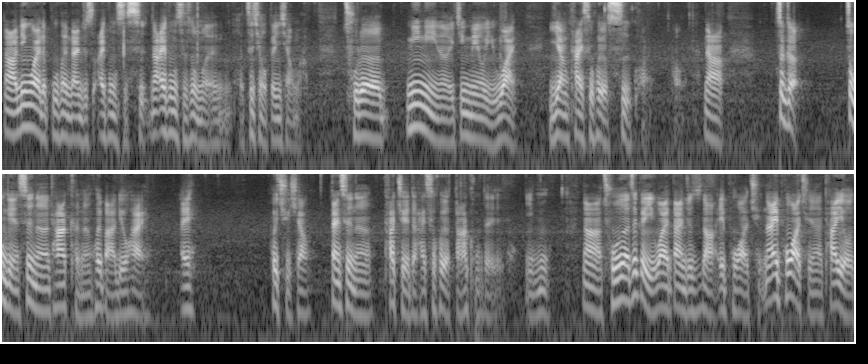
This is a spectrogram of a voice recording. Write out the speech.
那另外的部分当然就是 iPhone 十四，那 iPhone 十四我们之前有分享嘛，除了 Mini 呢已经没有以外，一样它还是会有四款。好，那这个。重点是呢，它可能会把刘海，哎，会取消，但是呢，他觉得还是会有打孔的荧幕，那除了这个以外，当然就知道 Apple Watch。那 Apple Watch 呢，它有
